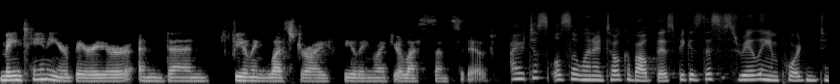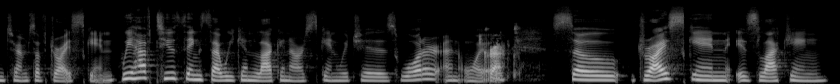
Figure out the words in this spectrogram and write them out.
maintaining your barrier and then feeling less dry, feeling like you're less sensitive. I just also want to talk about this because this is really important in terms of dry skin. We have two things that we can lack in our skin, which is water and oil. Correct. So dry skin is lacking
